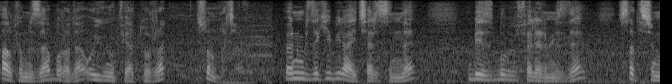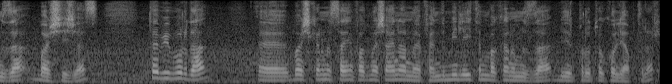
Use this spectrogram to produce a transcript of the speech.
halkımıza burada uygun fiyat olarak sunulacak. Önümüzdeki bir ay içerisinde biz bu büfelerimizde satışımıza başlayacağız. Tabi burada e, Başkanımız Sayın Fatma Şahin Hanımefendi Milli Eğitim Bakanımızla bir protokol yaptılar.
